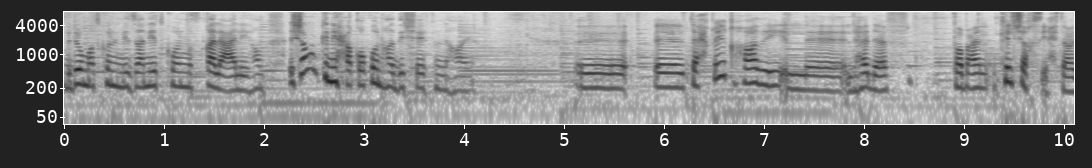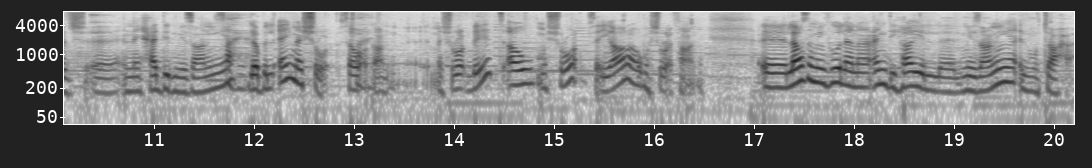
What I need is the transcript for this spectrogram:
بدون ما تكون الميزانية تكون مثقلة عليهم شلون ممكن يحققون هذا الشيء في النهاية آه، آه، تحقيق هذه ال- الهدف طبعا كل شخص يحتاج إنه يحدد ميزانية صحيح. قبل أي مشروع سواء صحيح. كان مشروع بيت أو مشروع سيارة أو مشروع ثاني. آه، لازم يقول أنا عندي هاي ال- الميزانية المتاحة.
